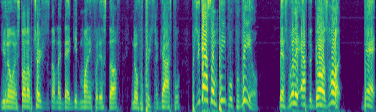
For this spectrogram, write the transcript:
you know, and start up churches and stuff like that, get money for this stuff, you know, for preaching the gospel. But you got some people for real that's really after God's heart that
